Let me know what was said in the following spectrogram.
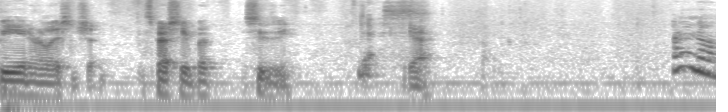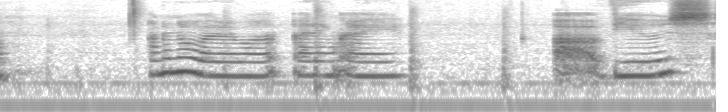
be in a relationship, especially with Susie. Yes. Yeah. I don't know. I don't know what I want. I think my uh, views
